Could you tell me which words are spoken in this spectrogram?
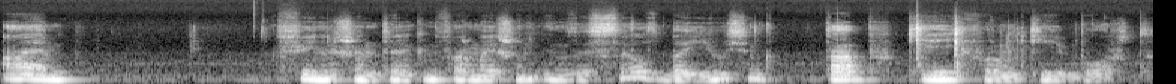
I am finish entering information in these cells by using tab key from keyboard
